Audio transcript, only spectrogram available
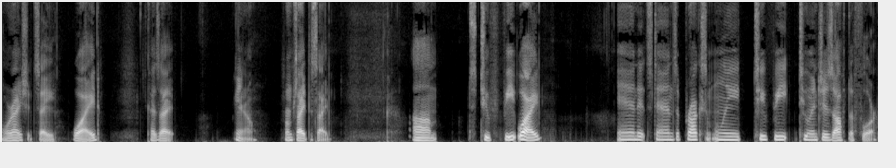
or I should say wide, because I, you know, from side to side. Um, it's 2 feet wide, and it stands approximately 2 feet 2 inches off the floor.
